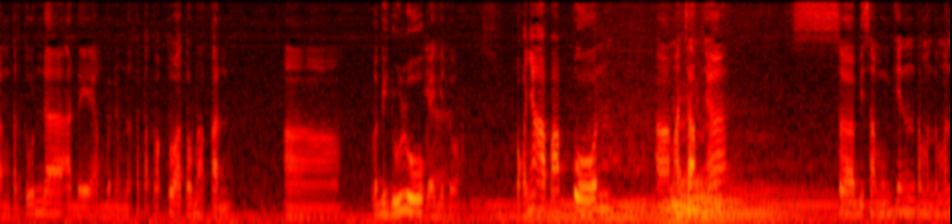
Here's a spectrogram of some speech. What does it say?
yang tertunda ada yang benar-benar tepat waktu atau bahkan eh, lebih dulu kayak Iya. gitu. Pokoknya apa pun eh, macamnya sebisa mungkin teman-teman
